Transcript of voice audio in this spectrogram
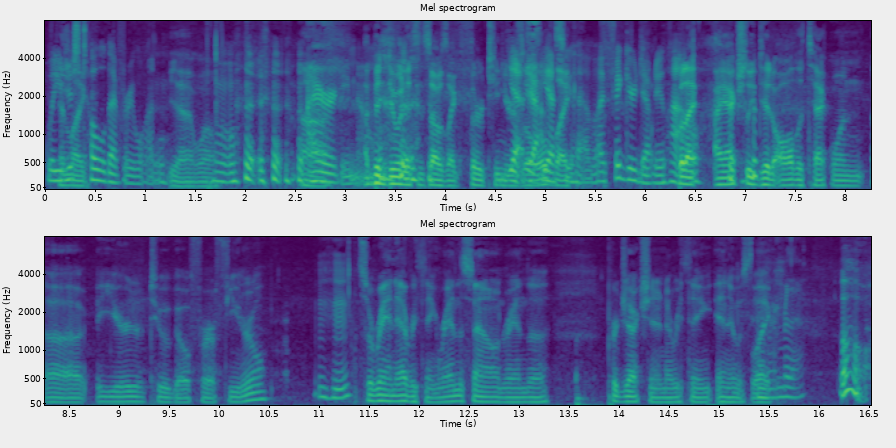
well, you And, just like, told everyone. Yeah, well, I already know. I've been doing it since I was like 13 years Yes, old. yes, like, you have. I figured you knew how. But I, I actually did all the tech one uh, a year or two ago for a funeral. Mm-hmm. So ran everything, ran the sound, ran the projection and everything, and it was I like, remember that. oh,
